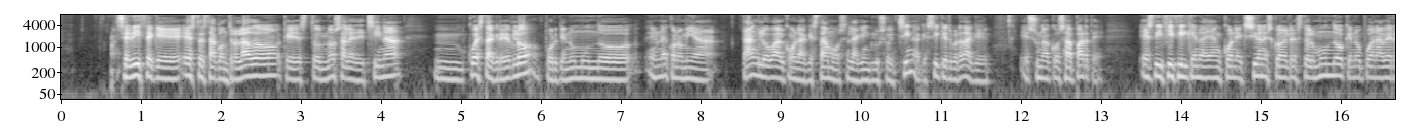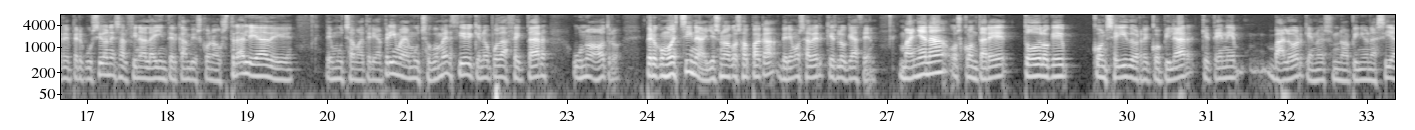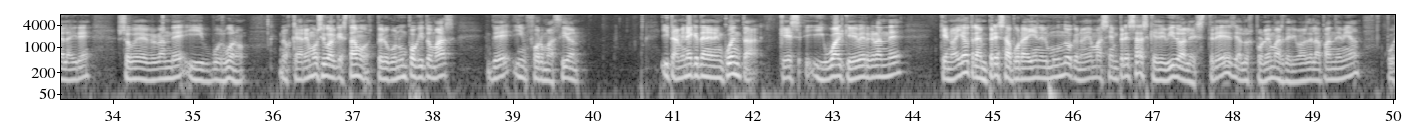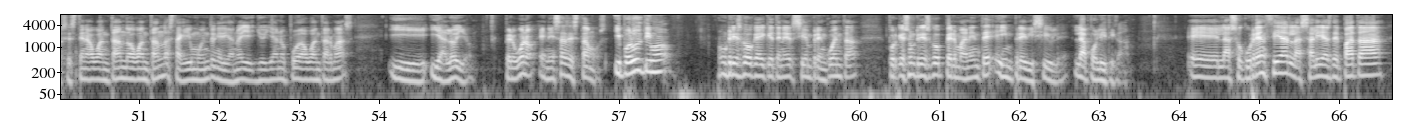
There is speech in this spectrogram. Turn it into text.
Se dice que esto está controlado, que esto no sale de China. Mm, cuesta creerlo, porque en un mundo, en una economía tan global como la que estamos, en la que incluso en China, que sí que es verdad que es una cosa aparte, es difícil que no hayan conexiones con el resto del mundo, que no puedan haber repercusiones. Al final hay intercambios con Australia de, mucha materia prima, de mucho comercio y que no pueda afectar uno a otro. Pero como es China y es una cosa opaca, veremos a ver qué es lo que hacen. Mañana os contaré todo lo que he conseguido recopilar que tiene valor, que no es una opinión así al aire, sobre el grande y pues bueno, nos quedaremos igual que estamos, pero con un poquito más de información. Y también hay que tener en cuenta que es igual que Evergrande, que no haya otra empresa por ahí en el mundo, que no haya más empresas que debido al estrés y a los problemas derivados de la pandemia, pues estén aguantando, aguantando hasta que hay un momento en que digan, oye, yo ya no puedo aguantar más y, al hoyo. Pero bueno, en esas estamos. Y por último, un riesgo que hay que tener siempre en cuenta, porque es un riesgo permanente e imprevisible, la política. Eh, las ocurrencias, las salidas de pata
